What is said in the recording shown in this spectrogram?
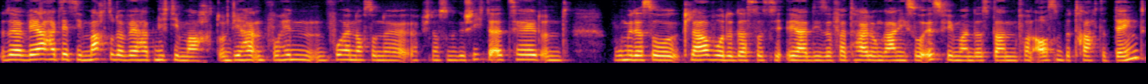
oder wer hat jetzt die Macht oder wer hat nicht die Macht. Und wir hatten vorhin vorher noch so eine, habe ich noch so eine Geschichte erzählt und wo mir das so klar wurde, dass das ja diese Verteilung gar nicht so ist, wie man das dann von außen betrachtet denkt.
